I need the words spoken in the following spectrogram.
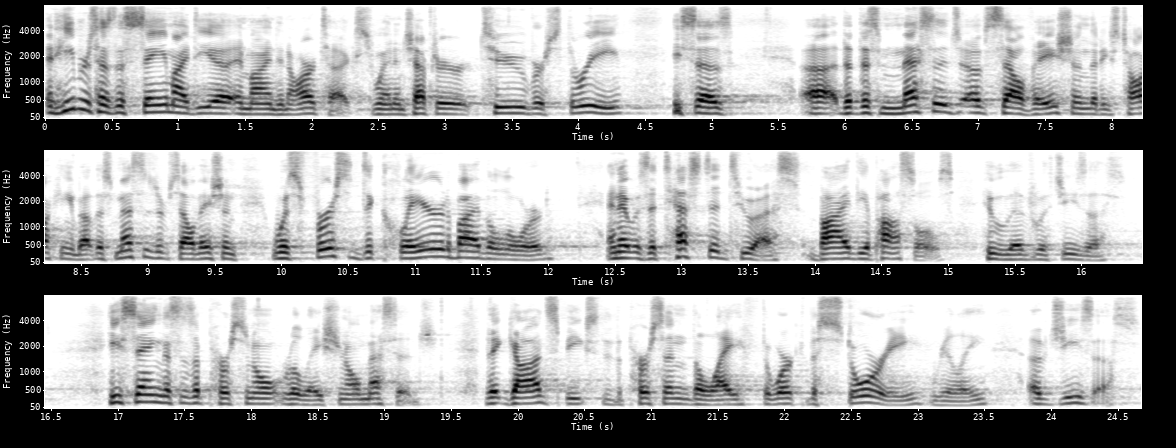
And Hebrews has the same idea in mind in our text when in chapter 2, verse 3, he says uh, that this message of salvation that he's talking about, this message of salvation, was first declared by the Lord and it was attested to us by the apostles who lived with Jesus. He's saying this is a personal, relational message that God speaks through the person, the life, the work, the story, really, of Jesus.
